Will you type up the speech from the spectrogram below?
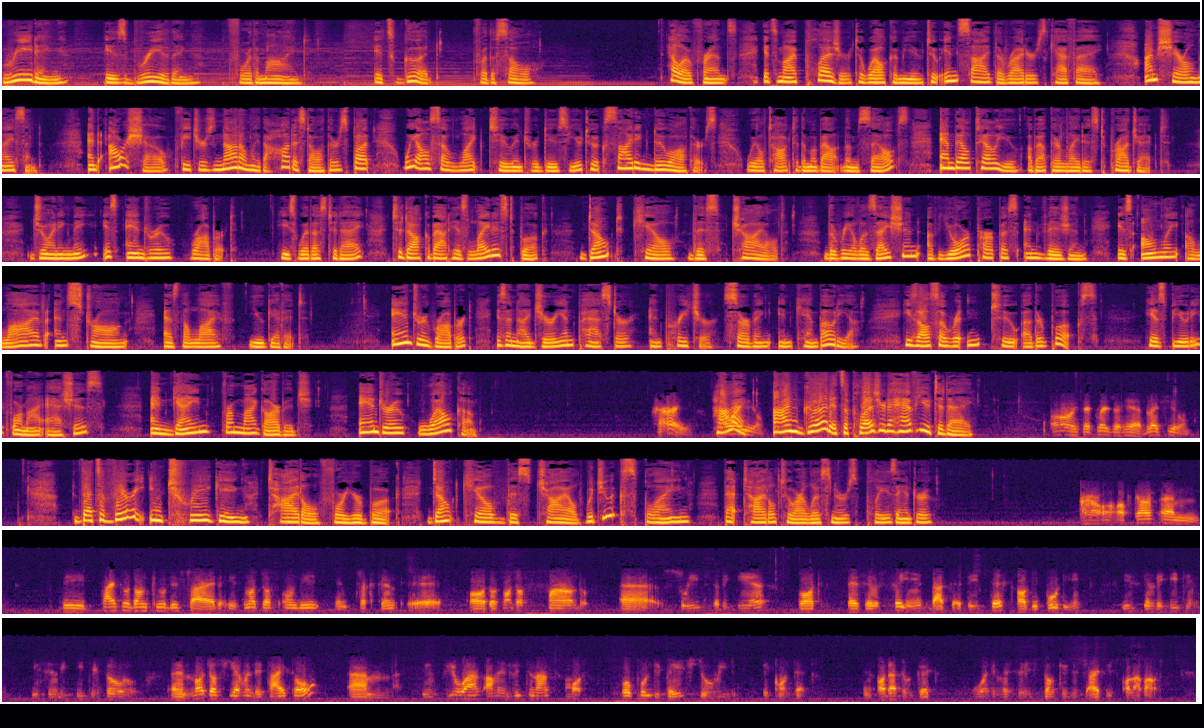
Reading is breathing for the mind. It's good for the soul. Hello, friends. It's my pleasure to welcome you to Inside the Writer's Cafe. I'm Cheryl Nason. And our show features not only the hottest authors, but we also like to introduce you to exciting new authors. We'll talk to them about themselves, and they'll tell you about their latest project. Joining me is Andrew Robert. He's with us today to talk about his latest book, Don't Kill This Child the realization of your purpose and vision is only alive and strong as the life you give it. Andrew Robert is a Nigerian pastor and preacher serving in Cambodia. He's also written two other books, His Beauty for My Ashes and Gain from My Garbage. Andrew, welcome. Hi. Hi. I'm good. It's a pleasure to have you today. Oh, it's a pleasure here. Bless you. That's a very intriguing title for your book. Don't Kill This Child. Would you explain that title to our listeners, please, Andrew? Course, um, the title "Don't Kill This Child" is not just only interesting, uh, or does not just sound uh, sweet to the ear, but there's a saying that the taste of the body is in the eating. Is in the eating. So, um, not just hearing the title, um, the viewers, I mean, listeners must open the page to read the content in order to get what the message "Don't Kill This Child" is all about.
